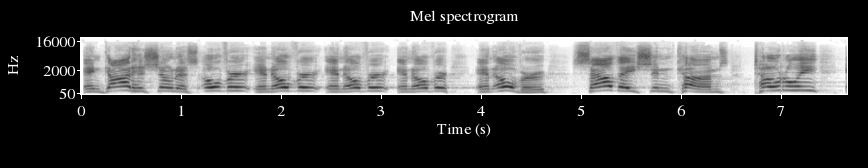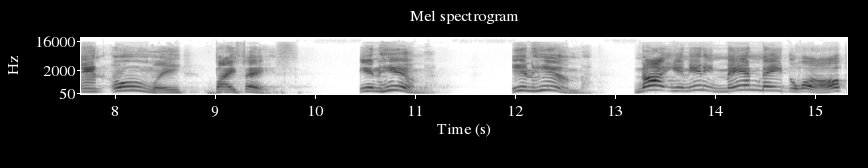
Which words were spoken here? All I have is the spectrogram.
And God has shown us over and over and over and over and over salvation comes totally and only by faith. In Him. In Him. Not in any man made law,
